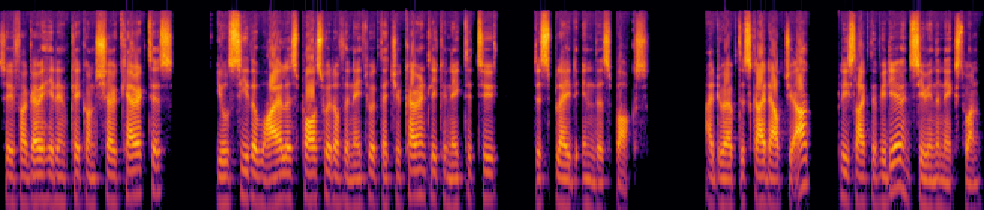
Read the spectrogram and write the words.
So if I go ahead and click on show characters, you'll see the wireless password of the network that you're currently connected to displayed in this box. I do hope this guide helped you out. Please like the video and see you in the next one.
